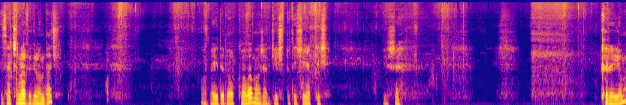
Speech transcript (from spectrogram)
zaczyna wyglądać. Obejdę dookoła, może gdzieś tutaj się jakieś jeszcze kryją.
